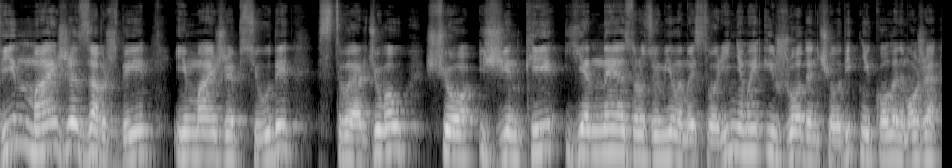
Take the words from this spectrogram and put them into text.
він майже завжди і майже всюди стверджував, що жінки є незрозумілими створіннями, і жоден чоловік ніколи не може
